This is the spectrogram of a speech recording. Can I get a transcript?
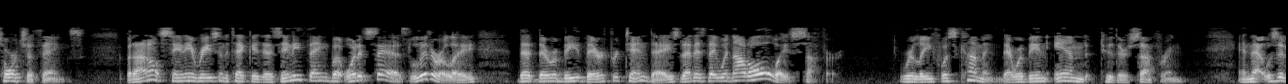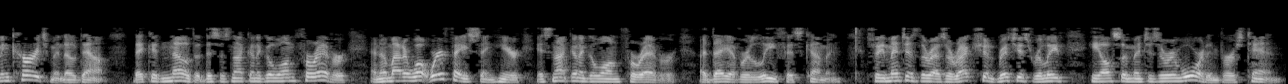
sorts of things. But I don't see any reason to take it as anything but what it says, literally, that they would be there for 10 days. That is, they would not always suffer. Relief was coming. There would be an end to their suffering. And that was an encouragement, no doubt. They could know that this is not going to go on forever. And no matter what we're facing here, it's not going to go on forever. A day of relief is coming. So he mentions the resurrection, riches, relief. He also mentions a reward in verse 10.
